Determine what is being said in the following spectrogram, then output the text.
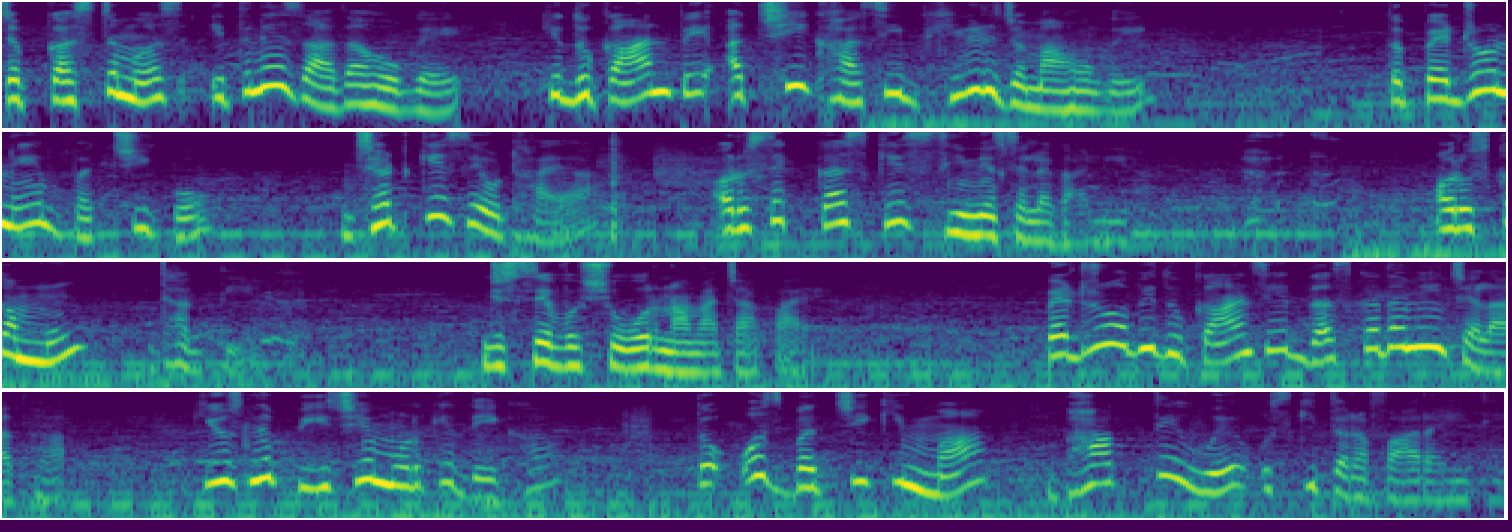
जब कस्टमर्स इतने ज़्यादा हो गए कि दुकान पे अच्छी खासी भीड़ जमा हो गई तो पेड्रो ने बच्ची को झटके से उठाया और उसे कस के सीने से लगा लिया और उसका मुँह ढक दिया, जिससे वो शोर ना मचा पाए। पेड्रो अभी दुकान से दस कदम ही चला था कि उसने पीछे मुड़ के देखा तो उस बच्ची की माँ भागते हुए उसकी तरफ़ आ रही थी।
